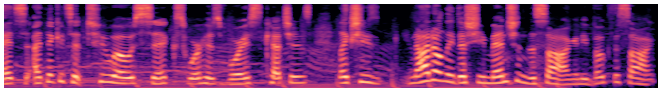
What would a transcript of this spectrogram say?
It's I think it's at 206 where his voice catches. Like she's not only does she mention the song and evoke the song,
